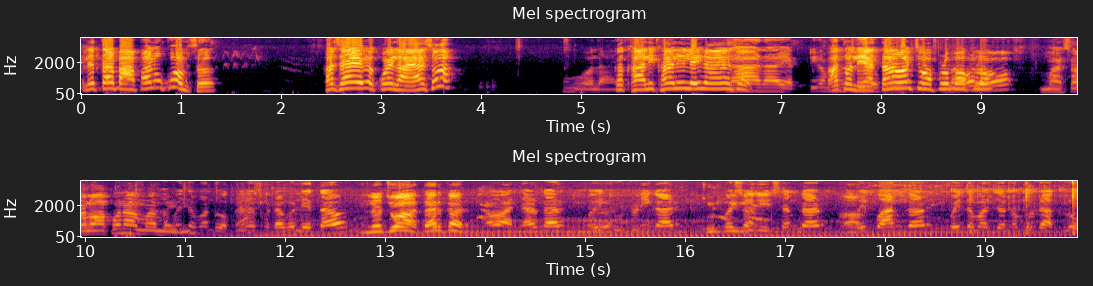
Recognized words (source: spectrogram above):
એટલે તાર બાપાનું કોમ છે? હા સાહેબ કોઈ લાયા છો. કે ખાલી ખાલી લઈને આયા છો? ના ના એક્ટિવા આ તો લેતા હોય ને ચોપડો બોપડો. મસાલો આપો ને અમાર ભાઈ તમારા ડોક્યુમેન્ટ ફટાફટ લેતા આવો. એટલે જો આધાર કાર્ડ. હા આધાર કાર્ડ પછી ચૂંટણી કાર્ડ ચૂંટણી પછી કાર્ડ. રેશન કાર્ડ. પછી પાન કાર્ડ પછી તમારો જન્મનો દાખલો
